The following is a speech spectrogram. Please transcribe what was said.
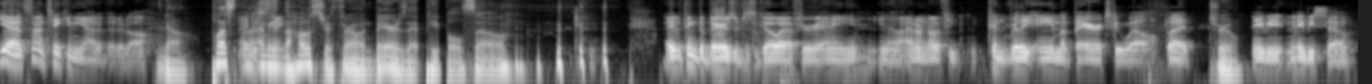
Yeah, it's not taking me out of it at all. No. Plus, I I, mean, think- the hosts are throwing bears at people, so I would think the Bears would just go after any. You know, I don't know if you can really aim a bear too well, but true. maybe maybe so.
